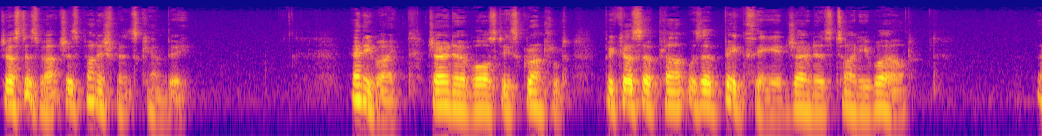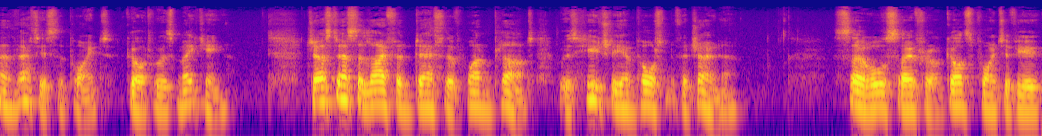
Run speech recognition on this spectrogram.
just as much as punishments can be. Anyway, Jonah was disgruntled because a plant was a big thing in Jonah's tiny world. And that is the point God was making. Just as the life and death of one plant was hugely important for Jonah, so also from God's point of view,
